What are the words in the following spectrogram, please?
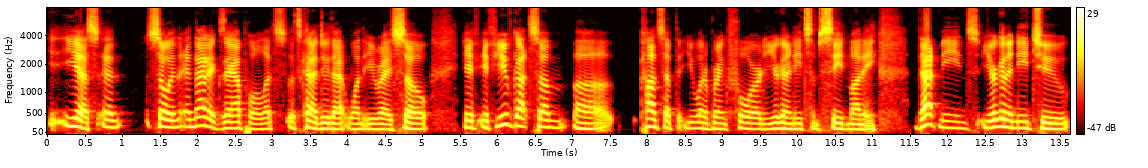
Yes, and so in, in that example, let's let's kind of do that one that you raised. So if if you've got some uh, concept that you want to bring forward and you're going to need some seed money, that means you're going to need to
